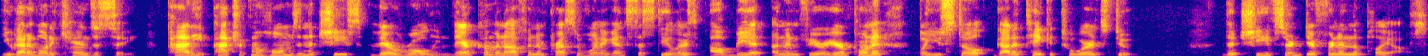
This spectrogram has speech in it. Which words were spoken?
You got to go to Kansas City. Patty, Patrick Mahomes and the Chiefs, they're rolling. They're coming off an impressive win against the Steelers, albeit an inferior opponent, but you still got to take it to where it's due. The Chiefs are different in the playoffs.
